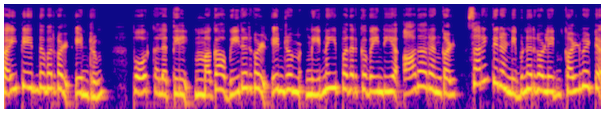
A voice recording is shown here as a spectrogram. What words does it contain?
கைதேர்ந்தவர்கள் என்றும் போர்க்களத்தில் மகா வீரர்கள் என்றும் நிர்ணயிப்பதற்கு வேண்டிய ஆதாரங்கள் சரித்திர நிபுணர்களின் கல்வெட்டு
